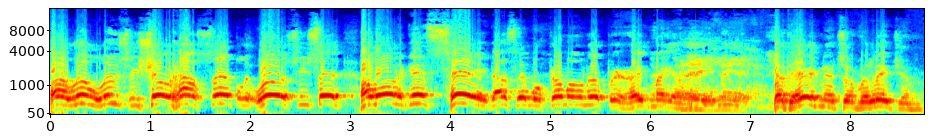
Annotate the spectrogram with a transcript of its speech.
uh, little Lucy showed how simple it was. She said, I want to get saved. I said, Well, come on up here. Amen. Amen. But the ignorance of religion.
